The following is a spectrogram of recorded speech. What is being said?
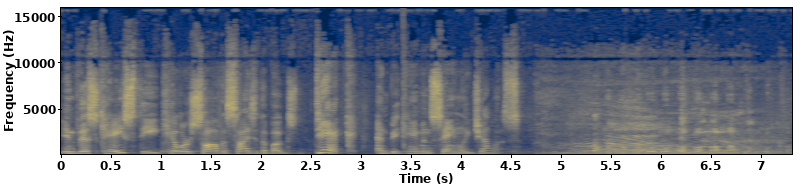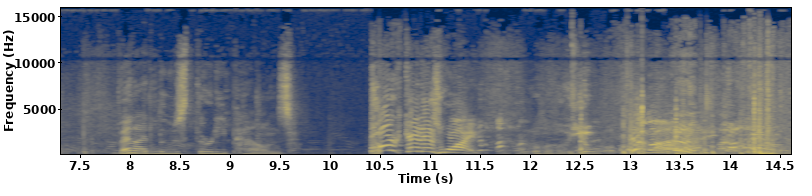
In this case, the killer saw the size of the bug's dick and became insanely jealous. then I'd lose 30 pounds. Park and his wife! Oh, you... Come on!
